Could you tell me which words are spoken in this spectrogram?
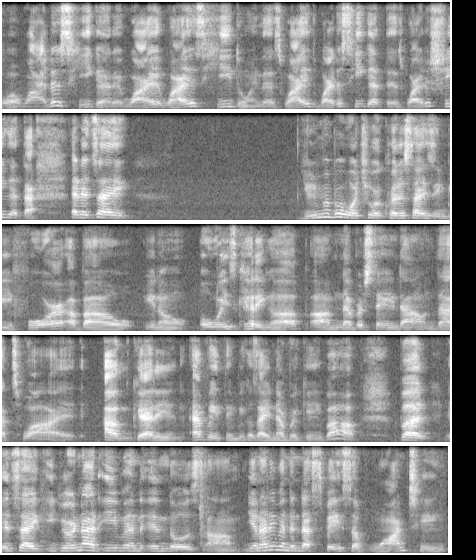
well why does he get it? Why why is he doing this? Why why does he get this? Why does she get that? And it's like you remember what you were criticizing before about you know always getting up um never staying down? That's why i'm getting everything because i never gave up but it's like you're not even in those um you're not even in that space of wanting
